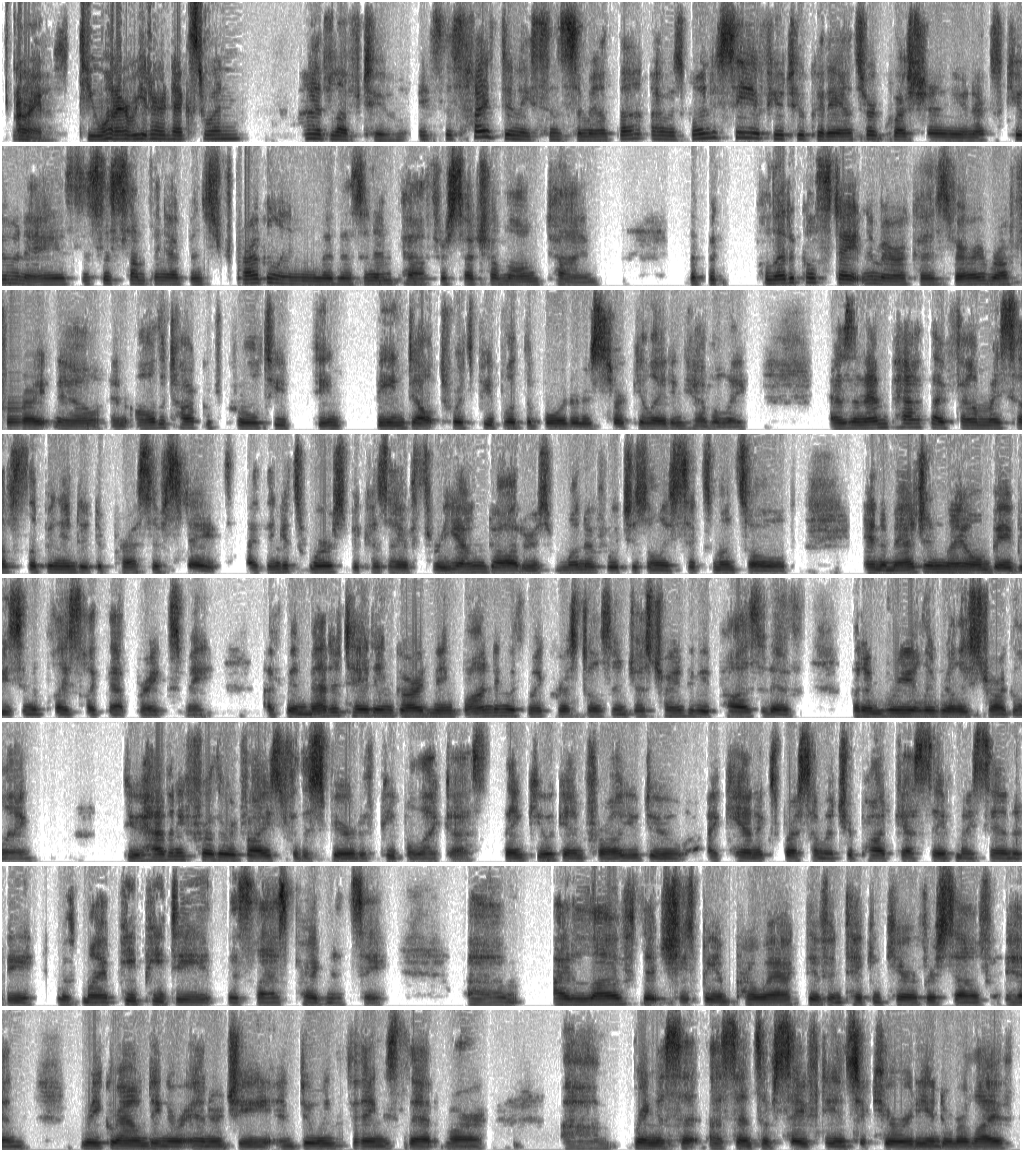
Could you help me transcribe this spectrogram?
All yes. right. Do you want to read our next one? I'd love to. It says, "Hi Denise and Samantha. I was going to see if you two could answer a question in your next Q and A. As this is something I've been struggling with as an empath for such a long time. The p- political state in America is very rough right now, and all the talk of cruelty being, being dealt towards people at the border is circulating heavily. As an empath, I found myself slipping into depressive states. I think it's worse because I have three young daughters, one of which is only six months old, and imagining my own babies in a place like that breaks me. I've been meditating, gardening, bonding with my crystals, and just trying to be positive, but I'm really, really struggling. Do you have any further advice for the spirit of people like us? Thank you again for all you do. I can't express how much your podcast saved my sanity with my PPD this last pregnancy. Um, I love that she's being proactive and taking care of herself and regrounding her energy and doing things that are um, bring a, a sense of safety and security into her life.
